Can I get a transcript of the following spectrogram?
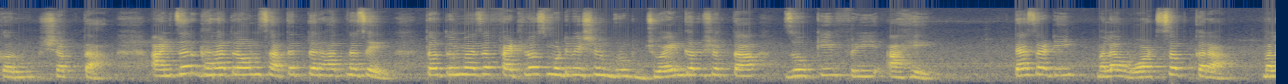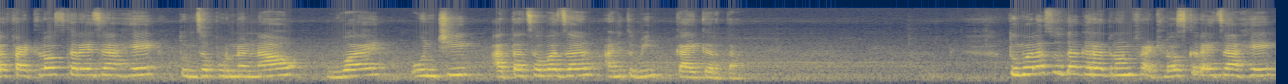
करू शकता. आणि जर घरात राहून सातत्य राहत नसेल तर तुम्ही माझा fat loss motivation group join करू शकता जो की फ्री आहे. त्यासाठी मला व्हॉट्सअप करा. मला फॅट लॉस करायचं आहे तुमचं पूर्ण नाव वय उंची आताचं वजन आणि तुम्ही काय करता. तुम्हाला सुद्धा घरात राहून फॅट लॉस करायचा आहे.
